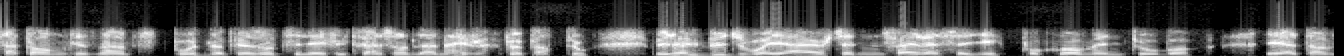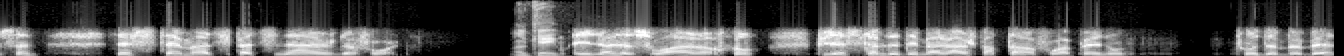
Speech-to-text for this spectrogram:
Ça tombe quasiment en petite poudre. Là. Puis eux autres, c'est l'infiltration de la neige un peu partout. Mais là, le but du voyage, c'était de nous faire essayer, pourquoi au Manitoba et à Thompson, le système anti-patinage de Ford. OK. Et là, le soir, puis le système de démarrage par temps fois, puis un autre de Là,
